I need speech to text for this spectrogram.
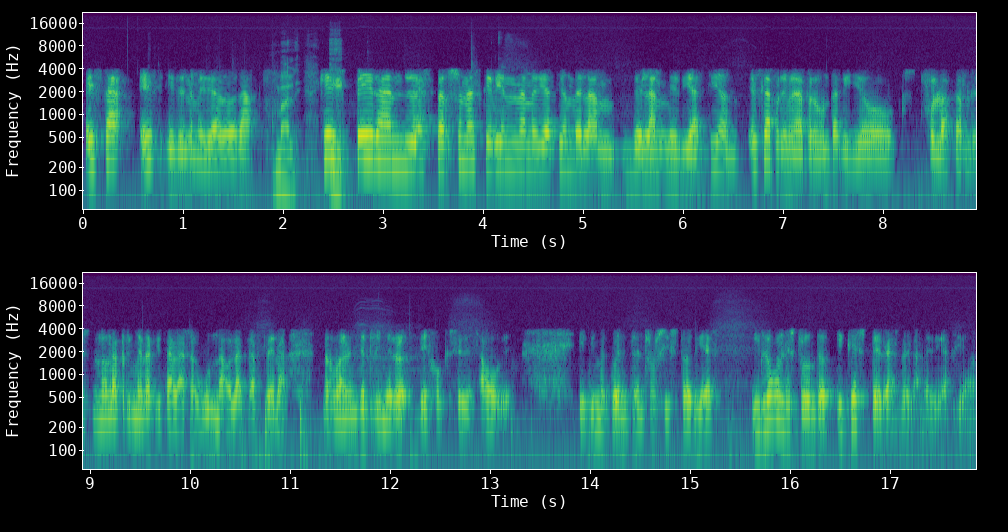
Esta es Irene Mediadora. Vale. ¿Qué Y- esperan las personas que vienen a mediación de la, de la mediación? Es la primera pregunta que yo suelo hacerles. No la primera, quizá la segunda o la tercera. Normalmente primero dejo que se desahoguen y que me cuenten sus historias. Y luego les pregunto, ¿y qué esperas de la mediación?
